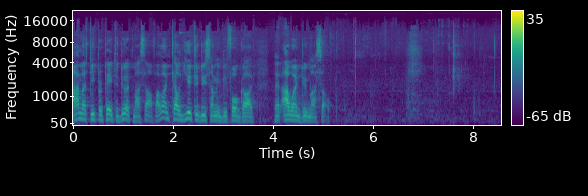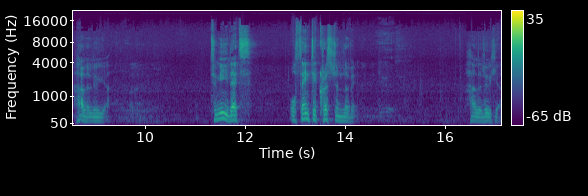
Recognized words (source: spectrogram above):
I must be prepared to do it myself. I won't tell you to do something before God that I won't do myself. Hallelujah. To me, that's authentic Christian living. Hallelujah.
